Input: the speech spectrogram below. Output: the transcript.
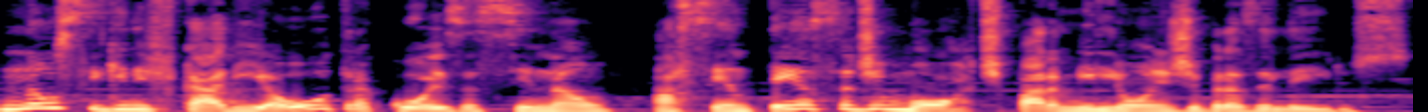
não significaria outra coisa senão a sentença de morte para milhões de brasileiros.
